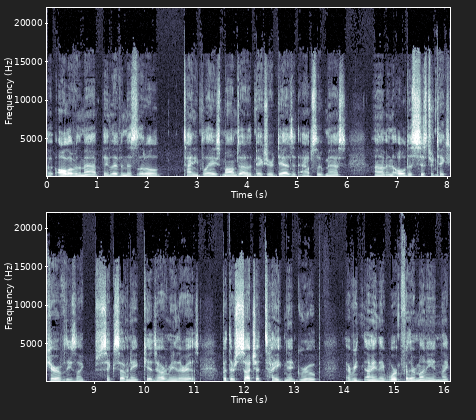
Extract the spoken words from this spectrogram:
uh, all over the map. They live in this little tiny place. Mom's out of the picture. Dad's an absolute mess. Um, and the oldest sister takes care of these like six, seven, eight kids, however many there is. But they're such a tight knit group. Every, I mean, they work for their money in like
